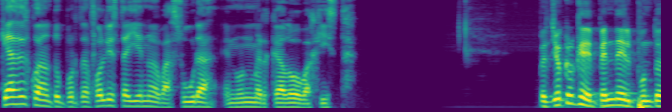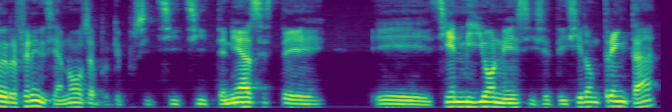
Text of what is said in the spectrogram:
¿qué haces cuando tu portafolio está lleno de basura en un mercado bajista? Pues yo creo que depende del punto de referencia, ¿no? O sea, porque pues, si, si, tenías este 100 eh, millones y se te hicieron 30,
